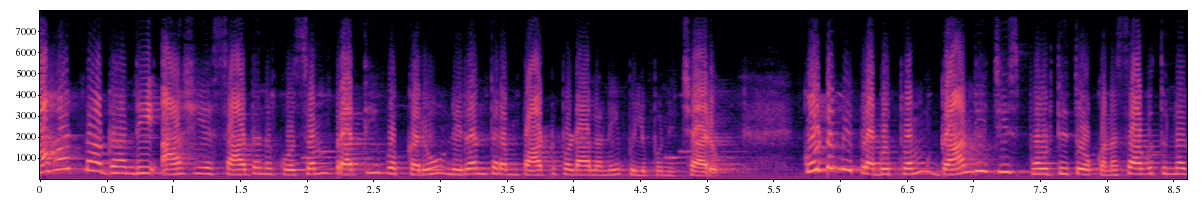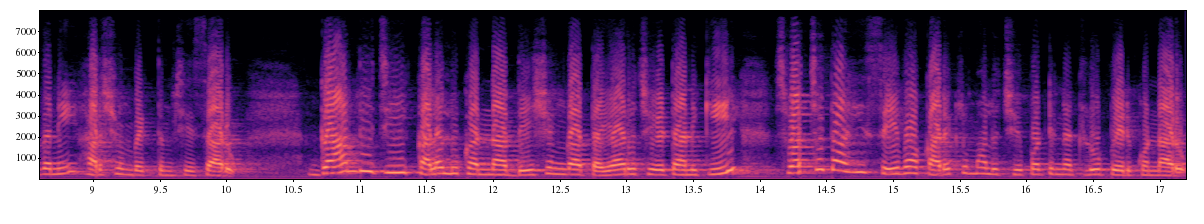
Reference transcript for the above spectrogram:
మహాత్మా గాంధీ ఆశయ సాధన కోసం ప్రతి ఒక్కరూ నిరంతరం పాటుపడాలని పిలుపునిచ్చారు. కూటమి ప్రభుత్వం గాంధీజీ స్ఫూర్తితో కొనసాగుతున్నదని హర్షం వ్యక్తం చేశారు. గాంధీజీ కలలు కన్నా దేశంగా తయారు చేయటానికి స్వచ్ఛతా హీ సేవా కార్యక్రమాలు చేపట్టినట్లు పేర్కొన్నారు.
